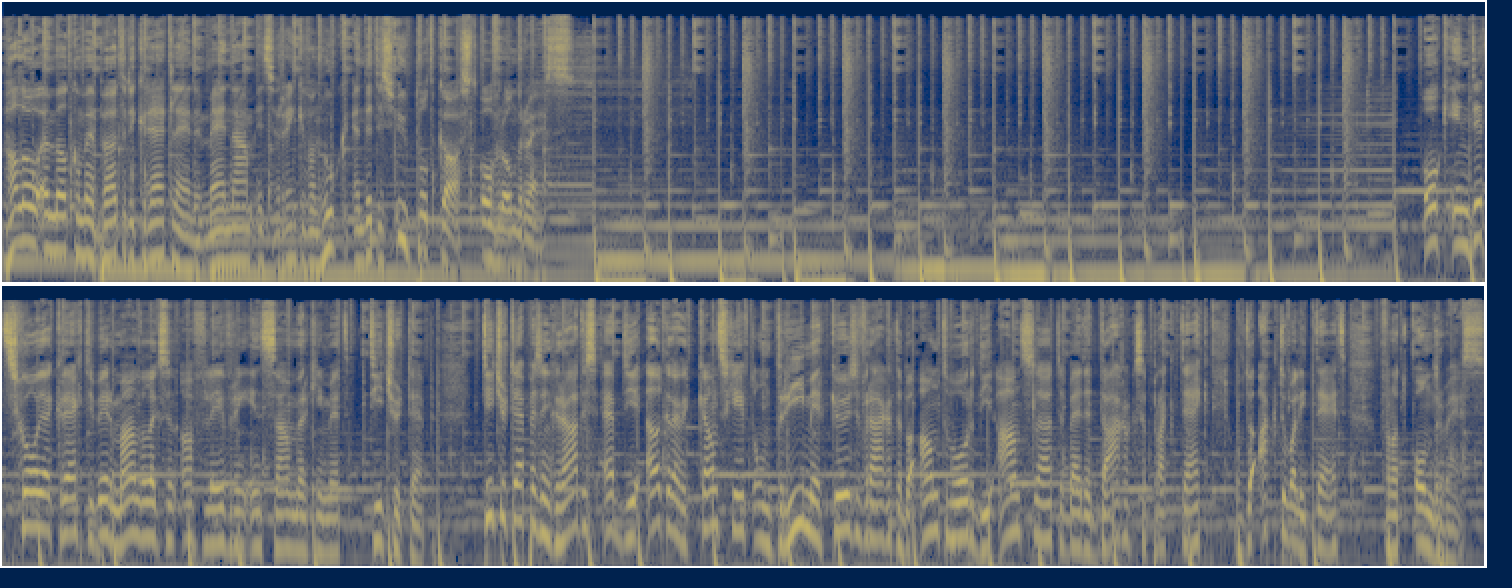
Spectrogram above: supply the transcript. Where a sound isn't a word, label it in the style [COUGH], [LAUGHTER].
Hallo en welkom bij Buiten de Krijtlijnen. Mijn naam is Renke van Hoek en dit is uw podcast over onderwijs. Ook in dit schooljaar krijgt u weer maandelijks een aflevering in samenwerking met TeacherTap. TeacherTap is een gratis app die je elke dag de kans geeft om drie meer keuzevragen te beantwoorden die aansluiten bij de dagelijkse praktijk of de actualiteit van het onderwijs.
